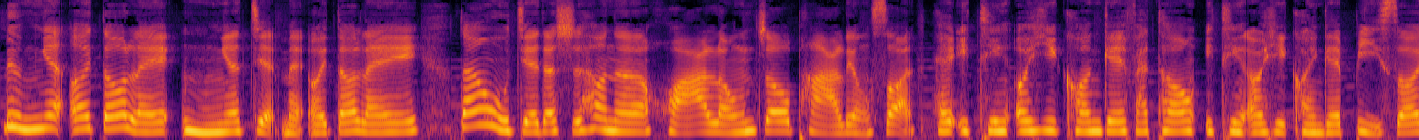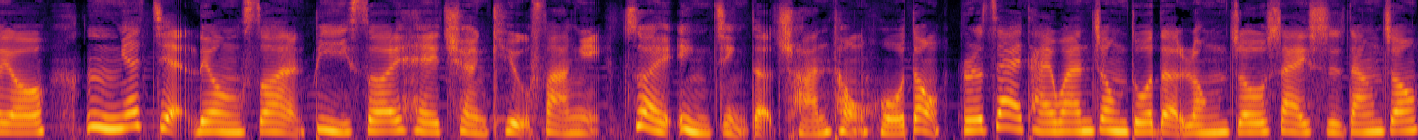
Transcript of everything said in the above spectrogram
六月爱到嚟，五月节未爱到嘞。端午节的时候呢，划龙舟、爬龙船，系一定爱去看嘅活动，一定爱去看嘅比赛哟。五月节龙船比赛系全球范围最应景的传统活动，而在台湾众多的龙舟赛事当中，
